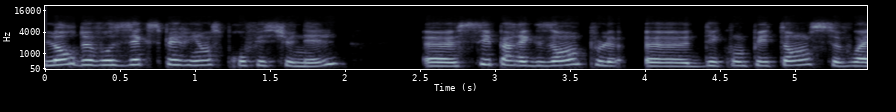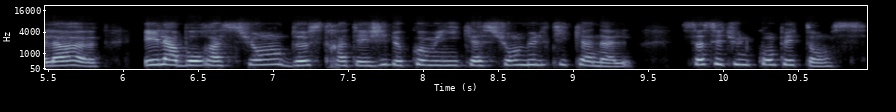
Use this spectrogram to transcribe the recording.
lors de vos expériences professionnelles. Euh, c'est par exemple euh, des compétences, voilà, euh, élaboration de stratégies de communication multicanale. Ça, c'est une compétence.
